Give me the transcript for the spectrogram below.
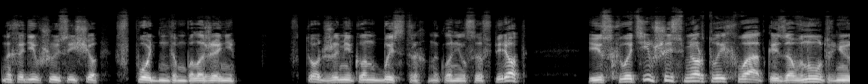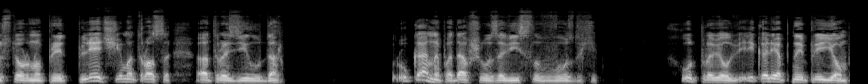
находившуюся еще в поднятом положении. В тот же миг он быстро наклонился вперед и, схватившись мертвой хваткой за внутреннюю сторону предплечья матроса, отразил удар. Рука нападавшего зависла в воздухе. Худ провел великолепный прием,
